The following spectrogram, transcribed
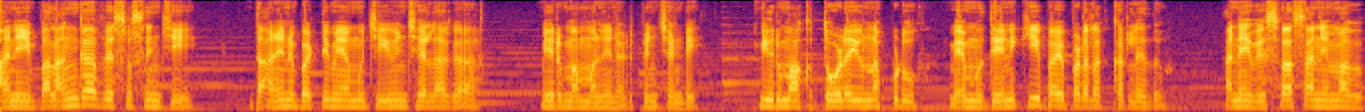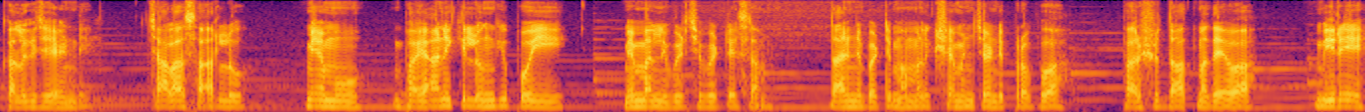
అని బలంగా విశ్వసించి దానిని బట్టి మేము జీవించేలాగా మీరు మమ్మల్ని నడిపించండి. మీరు మాకు తోడై ఉన్నప్పుడు మేము దేనికి భయపడలక్కర్లేదు అనే విశ్వాసాన్ని మాకు కలుగజేయండి. చాలాసార్లు మేము భయానికి లొంగిపోయి మిమ్మల్ని విడిచిపెట్టేశాం. దానిని బట్టి మమ్మల్ని క్షమించండి ప్రభువ. పరిశుద్ధాత్మదేవ మీరే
